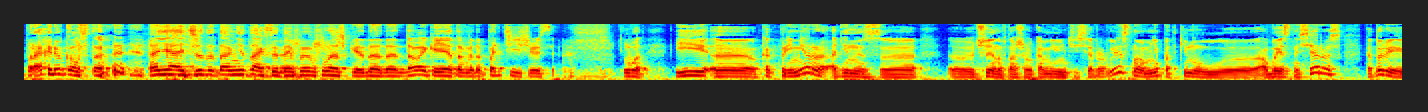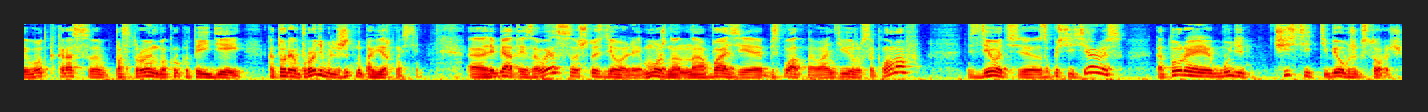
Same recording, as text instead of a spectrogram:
прохрюкал, что а я что-то там не так с этой флешкой, да, да, давай-ка я там это почищусь. Вот. И э, как пример, один из э, э членов нашего комьюнити серверлесного мне подкинул э, AWS сервис, который вот как раз построен вокруг этой идеи, которая вроде бы лежит на поверхности. Э, ребята из AWS что сделали? Можно на базе бесплатного антивируса Clamaf сделать, запустить сервис, который будет чистить тебе Object Storage.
